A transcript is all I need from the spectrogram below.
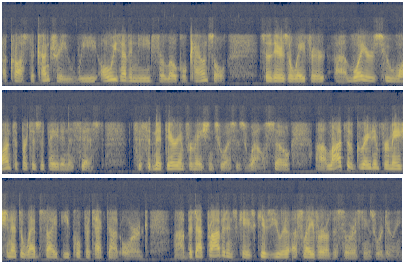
across the country, we always have a need for local counsel. So there's a way for uh, lawyers who want to participate and assist to submit their information to us as well. So uh, lots of great information at the website equalprotect.org. Uh, but that Providence case gives you a, a flavor of the sort of things we're doing.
